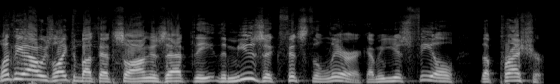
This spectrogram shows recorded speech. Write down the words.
One thing I always liked about that song is that the, the music fits the lyric. I mean, you just feel the pressure.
